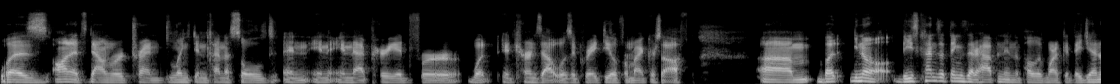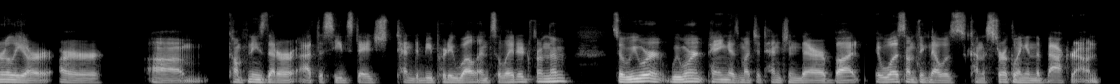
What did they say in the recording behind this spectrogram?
was on its downward trend. LinkedIn kind of sold in in in that period for what it turns out was a great deal for Microsoft. Um, but you know these kinds of things that are happening in the public market, they generally are are um, companies that are at the seed stage tend to be pretty well insulated from them. So we weren't we weren't paying as much attention there, but it was something that was kind of circling in the background.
